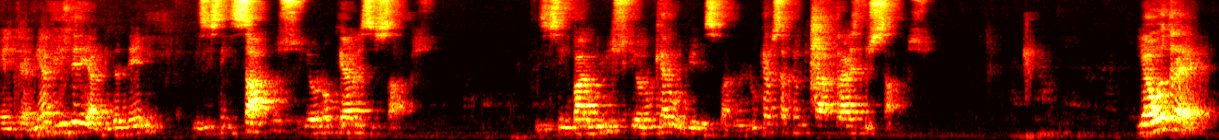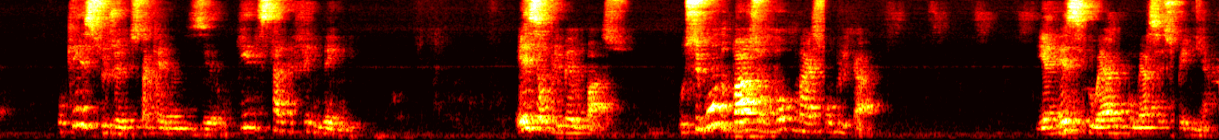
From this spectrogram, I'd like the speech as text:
Entre a minha vida e a vida dele, existem sapos e eu não quero esses sapos. Existem barulhos que eu não quero ouvir esse barulho, eu não quero saber o que está atrás dos sapos. E a outra é, o que esse sujeito está querendo dizer? O que ele está defendendo? Esse é o primeiro passo. O segundo passo é um pouco mais complicado. E é nesse que o ego começa a espelhar.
